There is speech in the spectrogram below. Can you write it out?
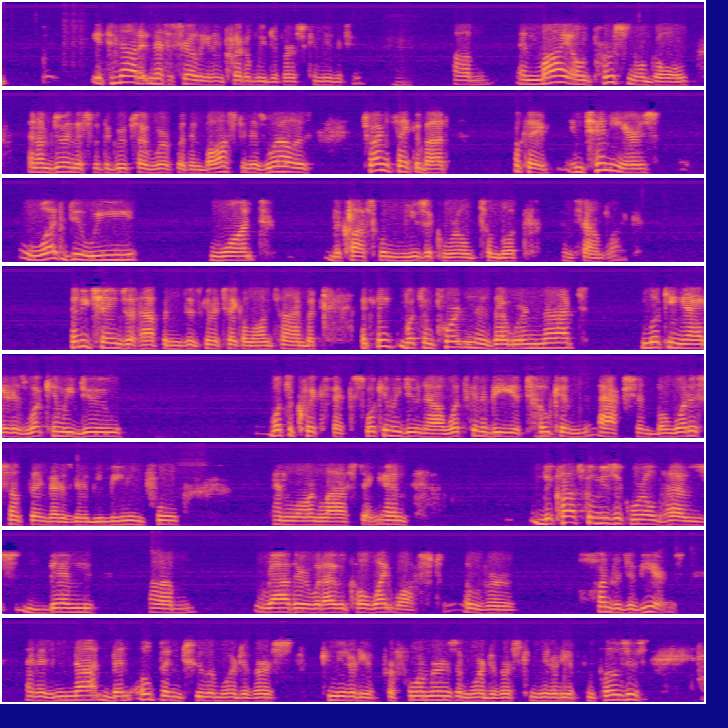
it's not necessarily an incredibly diverse community. Hmm. Um, and my own personal goal, and I'm doing this with the groups I work with in Boston as well, is trying to think about okay, in 10 years, what do we want the classical music world to look and sound like? Any change that happens is going to take a long time, but I think what's important is that we're not looking at it as what can we do what's a quick fix? What can we do now? What's going to be a token action? But what is something that is going to be meaningful and long lasting? And the classical music world has been um, rather what I would call whitewashed over hundreds of years and has not been open to a more diverse community of performers, a more diverse community of composers.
